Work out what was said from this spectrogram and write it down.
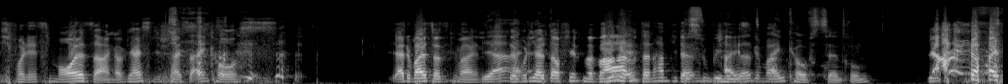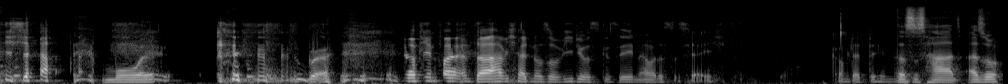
ich wollte jetzt Mall sagen, aber wie heißt denn die Scheiße? Einkaufs. Ja, du weißt, was ich meine. Ja, Der, wo die halt auf jeden Fall waren Junge, und dann haben die da Bist du einen Scheiß behindert? gemacht. Einkaufszentrum. Ja, ja, ja. Mall. Ja, Auf jeden Fall, und da habe ich halt nur so Videos gesehen, aber das ist ja echt komplett behindert. Das ist hart. Also,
